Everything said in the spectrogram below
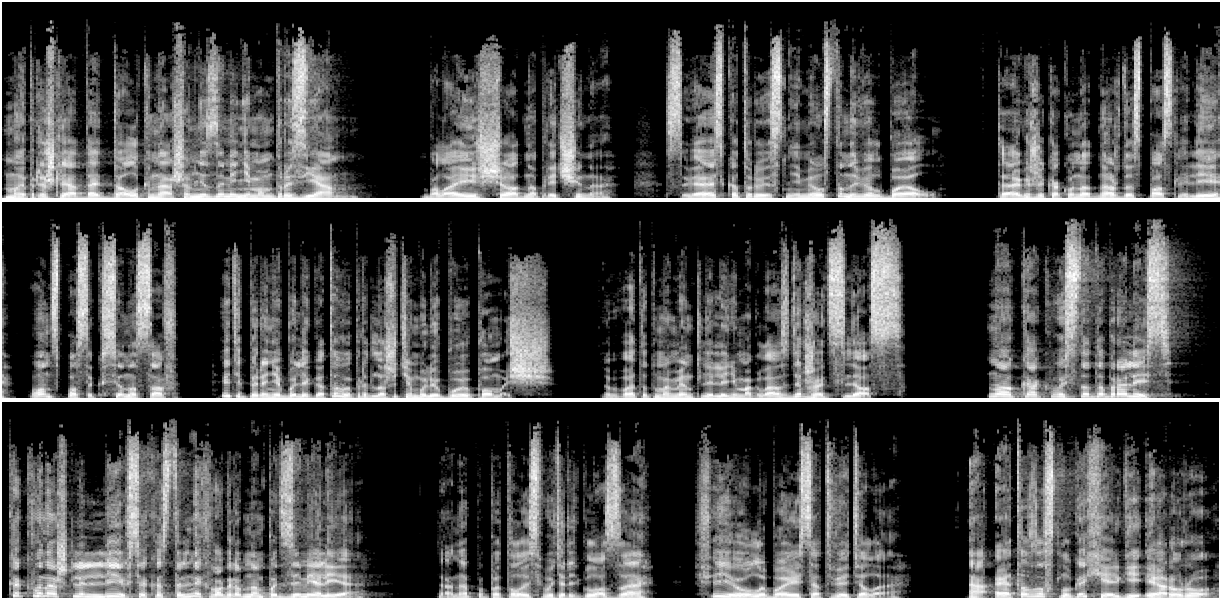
«Мы пришли отдать долг нашим незаменимым друзьям». Была и ещё одна причина — связь, которую с ними установил Белл. Так же, как он однажды спас Лили, он спас и ксеносов, и теперь они были готовы предложить ему любую помощь. В этот момент Лили не могла сдержать слёз. «Но как вы сюда добрались? Как вы нашли Ли и всех остальных в огромном подземелье?» Она попыталась вытереть глаза, Фия, улыбаясь, ответила. «А это заслуга Хельги и Аруру».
